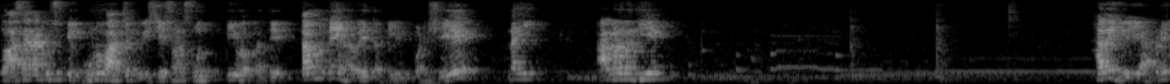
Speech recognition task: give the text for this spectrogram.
તો આશા રાખું છું કે ગુણવાચક વિશેષણ શોધતી વખતે તમને હવે તકલીફ પડશે નહીં. આગળ વધીએ. હવે જોઈએ આપણે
